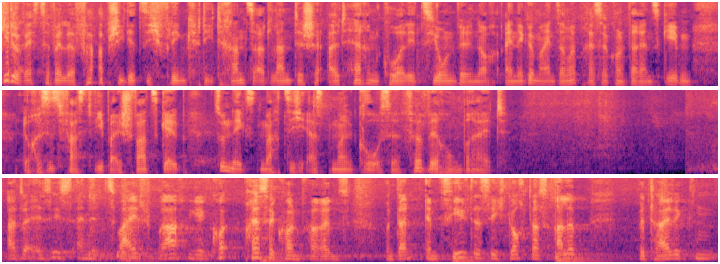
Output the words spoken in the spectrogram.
Guido Westerwelle verabschiedet sich flink. Die transatlantische Altherrenkoalition will noch eine gemeinsame Pressekonferenz geben. Doch es ist fast wie bei Schwarz-Gelb. Zunächst macht sich erstmal große Verwirrung breit. Also es ist eine zweisprachige Ko Pressekonferenz und dann empfiehlt es sich doch, dass alle Beteiligten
